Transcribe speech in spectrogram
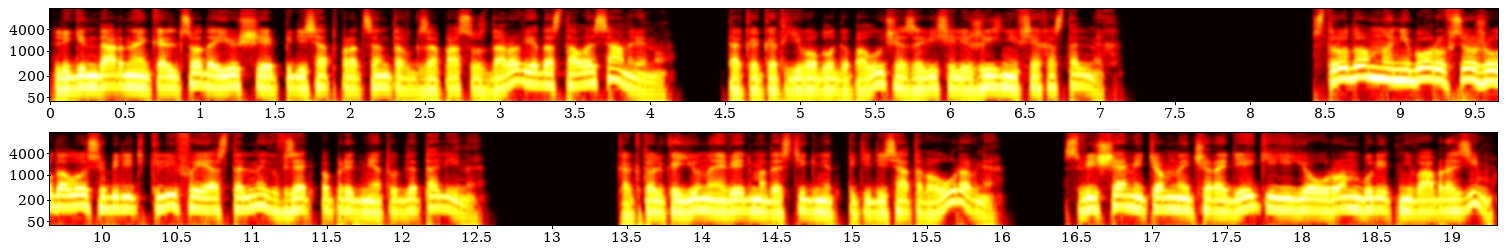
Легендарное кольцо, дающее 50% к запасу здоровья, досталось Анрину, так как от его благополучия зависели жизни всех остальных. С трудом, но Небору все же удалось убедить Клифа и остальных взять по предмету для Талины. Как только юная ведьма достигнет 50 уровня, с вещами темной чародейки ее урон будет невообразим.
